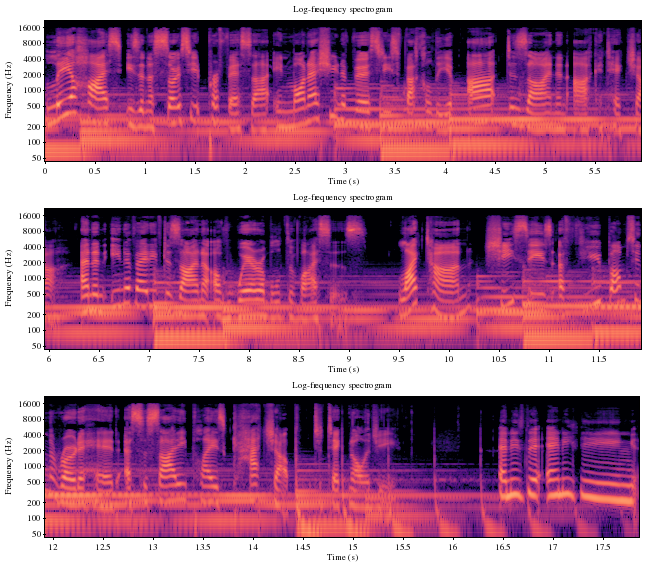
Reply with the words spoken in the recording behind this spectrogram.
Leah Heiss is an associate professor in Monash University's Faculty of Art, Design and Architecture and an innovative designer of wearable devices. Like Tan, she sees a few bumps in the road ahead as society plays catch up to technology. And is there anything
